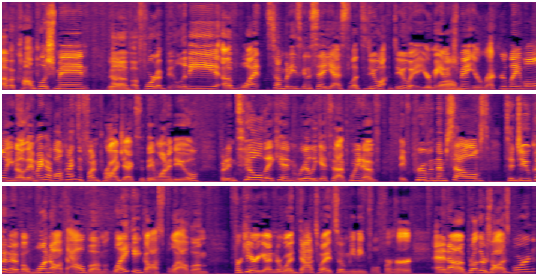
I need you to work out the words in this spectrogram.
of accomplishment, Yeah. of affordability, of what somebody's going to say. Yes, let's do do it. Your management, your record label, you know, they might have all kinds of fun projects that they want to do, but until they can really get to that point of they've proven themselves to do kind of a one-off album like a gospel album for Carrie Underwood. That's why it's so meaningful for her. And uh, Brothers Osborne,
